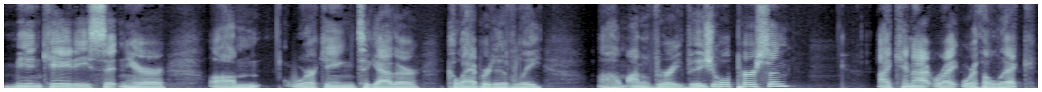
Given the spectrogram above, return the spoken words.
me and Katie sitting here um, working together collaboratively. Um, I'm a very visual person. I cannot write worth a lick,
